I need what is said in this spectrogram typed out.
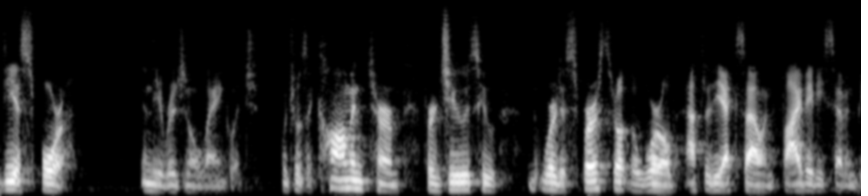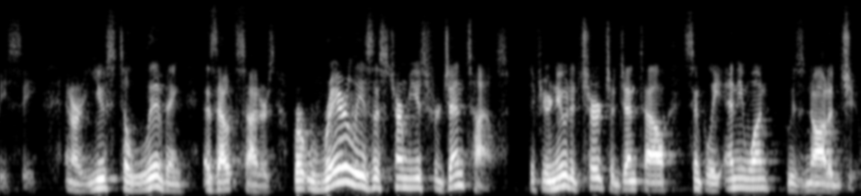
diaspora in the original language, which was a common term for Jews who were dispersed throughout the world after the exile in 587 BC and are used to living as outsiders. But rarely is this term used for Gentiles. If you're new to church, a Gentile simply anyone who's not a Jew.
